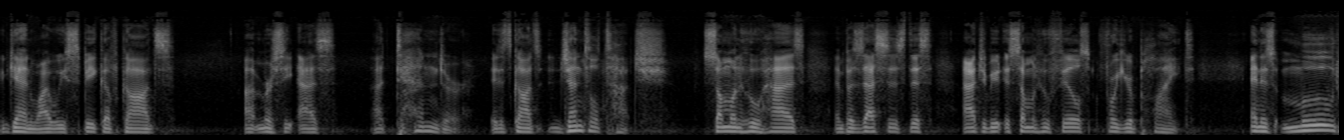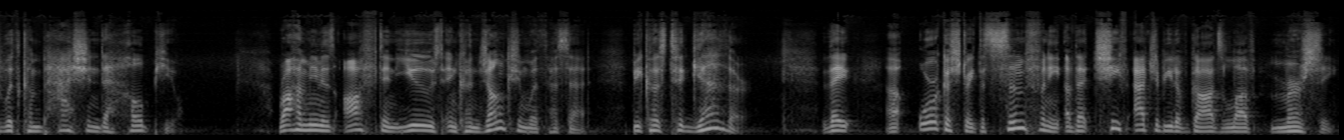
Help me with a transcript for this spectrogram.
Again, why we speak of God's uh, mercy as uh, tender. It is God's gentle touch. Someone who has and possesses this attribute is someone who feels for your plight and is moved with compassion to help you. Rahamim is often used in conjunction with Hesed because together they uh, orchestrate the symphony of that chief attribute of God's love, mercy,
